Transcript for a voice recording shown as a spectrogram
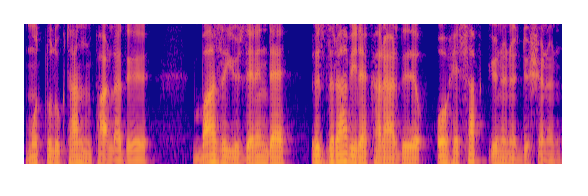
mutluluktan parladığı, bazı yüzlerin de ızdırab ile karardığı o hesap gününü düşünün.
